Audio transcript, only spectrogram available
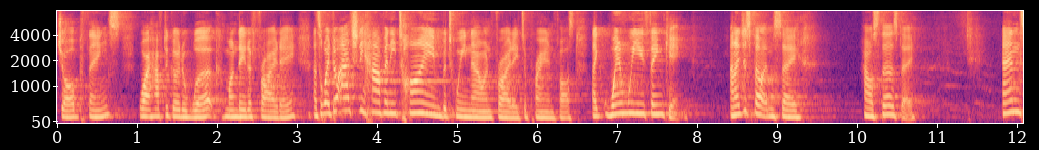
job things where I have to go to work Monday to Friday. And so I don't actually have any time between now and Friday to pray and fast. Like, when were you thinking? And I just felt him say, How's Thursday? And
